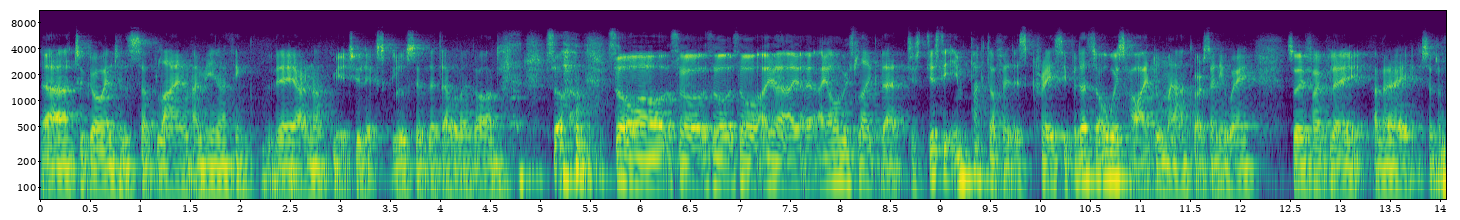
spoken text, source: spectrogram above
uh, to go into the sublime i mean i think they are not mutually exclusive the devil and god so so uh, so so so I, I i always like that just just the impact of it is crazy but that's always how i do my encores anyway so if i play a very sort of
